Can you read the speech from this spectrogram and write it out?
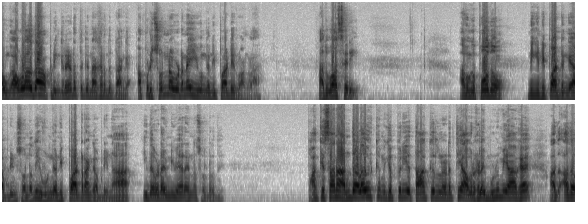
அவங்க அவ்வளோதான் அப்படிங்கிற இடத்துக்கு நகர்ந்துட்டாங்க. அப்படி சொன்ன உடனே இவங்க நிப்பாட்டிடுவாங்களா? அதுவா சரி. அவங்க போதும் நீங்கள் நிப்பாட்டுங்க அப்படின்னு சொன்னது இவங்க நிப்பாட்டுறாங்க அப்படின்னா இதை விட இனி வேறு என்ன சொல்கிறது பாகிஸ்தானை அந்த அளவிற்கு மிகப்பெரிய தாக்குதல் நடத்தி அவர்களை முழுமையாக அது அதை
